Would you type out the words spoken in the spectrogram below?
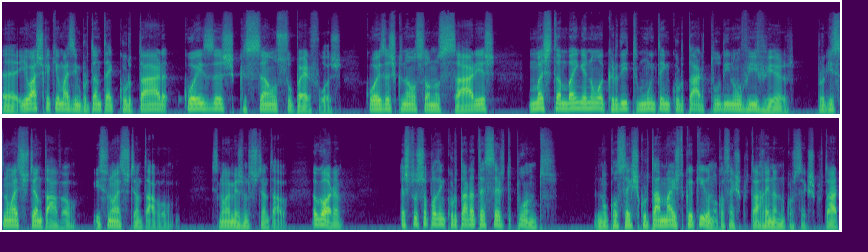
eh, eu acho que aqui o mais importante é cortar coisas que são supérfluas, coisas que não são necessárias, mas também eu não acredito muito em cortar tudo e não viver, porque isso não é sustentável. Isso não é sustentável. Isso não é mesmo sustentável. Agora, as pessoas só podem cortar até certo ponto. Não consegues cortar mais do que aquilo. Não consegues cortar reina, não consegues cortar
